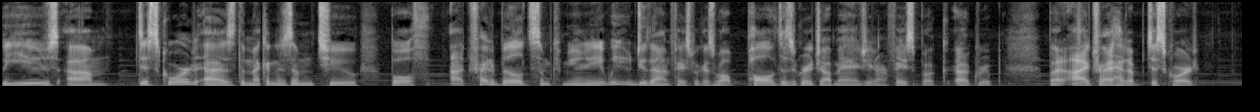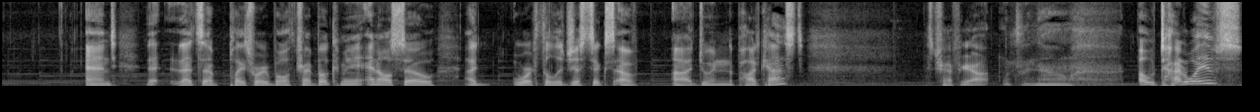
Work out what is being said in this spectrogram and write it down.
We use um, Discord as the mechanism to both uh, try to build some community. We do that on Facebook as well. Paul does a great job managing our Facebook uh, group but I try to head up Discord. And that, that's a place where we both try to build community and also uh, work the logistics of uh, doing the podcast. Let's try to figure out. No. Oh, tidal waves.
